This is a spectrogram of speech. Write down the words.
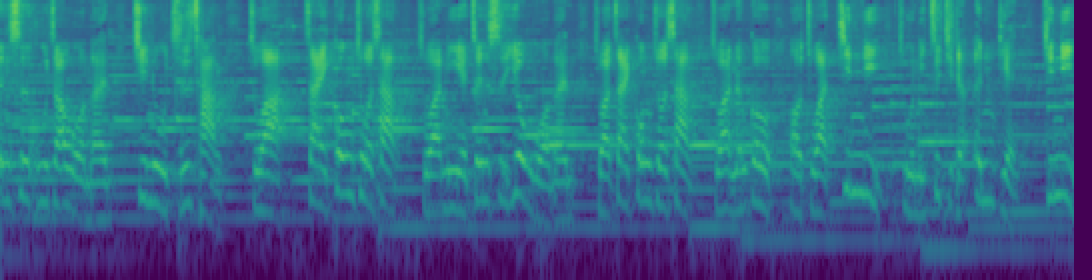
更是呼召我们进入职场。主啊，在工作上，主啊，你也真是用我们。主啊，在工作上，主啊，能够哦，主啊，经历主你自己的恩典，经历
